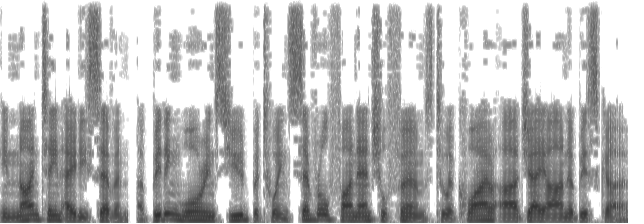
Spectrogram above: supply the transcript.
In 1987, a bidding war ensued between several financial firms to acquire RJR Nabisco.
